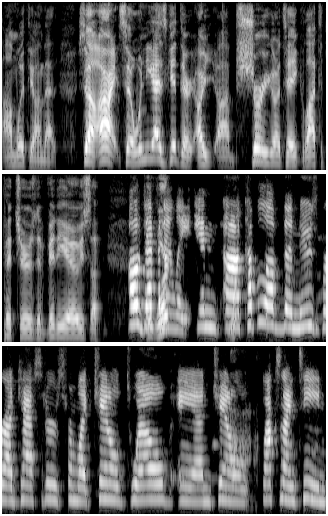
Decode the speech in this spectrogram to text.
I'm with you on that. So, all right. So, when you guys get there, are you, I'm sure you're going to take lots of pictures and videos. Oh, what- definitely. And uh, a couple of the news broadcasters from like Channel 12 and Channel Fox 19,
